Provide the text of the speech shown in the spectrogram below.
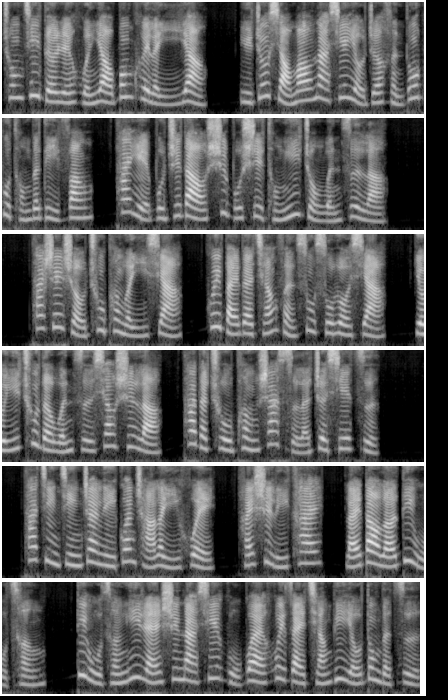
冲击得人魂要崩溃了一样。与周小猫那些有着很多不同的地方，他也不知道是不是同一种文字了。他伸手触碰了一下，灰白的墙粉簌簌落下，有一处的文字消失了。他的触碰杀死了这些字。他静静站立观察了一会，还是离开，来到了第五层。第五层依然是那些古怪会在墙壁游动的字，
